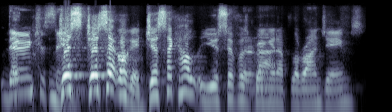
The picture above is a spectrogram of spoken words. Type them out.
they're interesting, just just like okay, just like how Yusuf was they're bringing not. up LeBron James,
